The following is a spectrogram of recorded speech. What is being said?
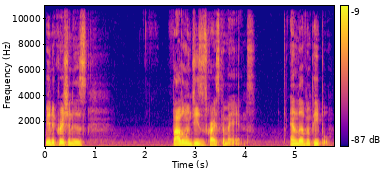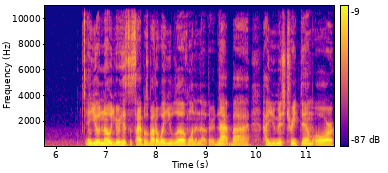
Being a Christian is following Jesus Christ's commands and loving people. And you'll know you're his disciples by the way you love one another, not by how you mistreat them or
